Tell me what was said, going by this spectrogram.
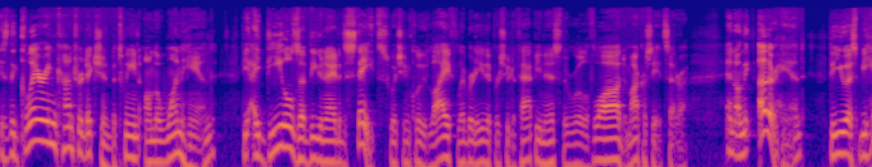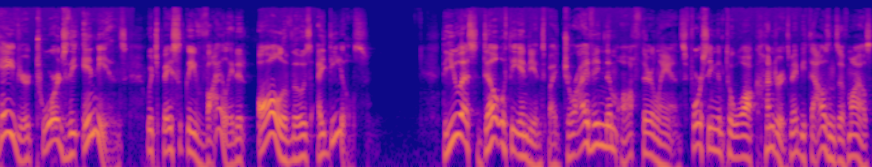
is the glaring contradiction between, on the one hand, the ideals of the United States, which include life, liberty, the pursuit of happiness, the rule of law, democracy, etc., and on the other hand, the U.S. behavior towards the Indians, which basically violated all of those ideals. The U.S. dealt with the Indians by driving them off their lands, forcing them to walk hundreds, maybe thousands of miles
